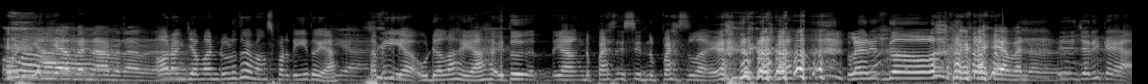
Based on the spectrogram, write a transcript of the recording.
Oh iya, iya benar benar benar. orang zaman dulu tuh emang seperti itu ya Iya. tapi ya udahlah ya itu yang the past is in the past lah ya let it go Iya benar. benar. Iya, jadi kayak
